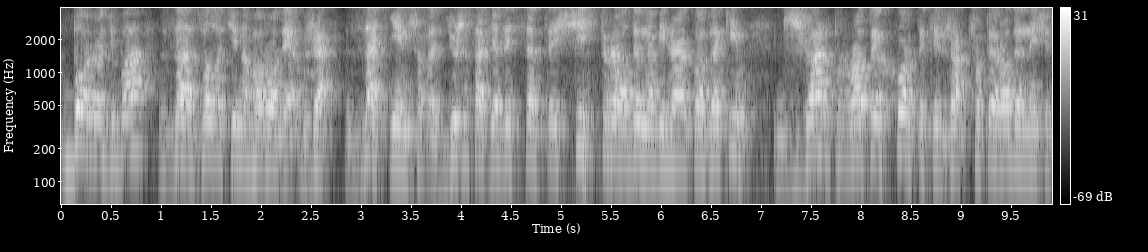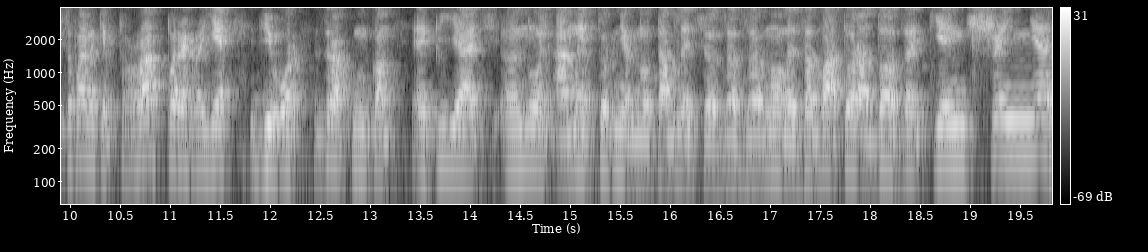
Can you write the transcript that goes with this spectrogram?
боротьба за золоті нагороди вже закінчилась. Дюшеса 56-3-1 обіграє козаків. Джар проти Хортиці. Джар 4-1 нищить суперників. Трап переграє Діор з рахунком е, 5-0. А ми в турнірну таблицю зазирнули за два тура до закінчення.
